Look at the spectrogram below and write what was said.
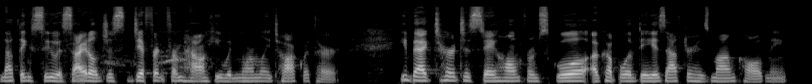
Nothing suicidal, just different from how he would normally talk with her. He begged her to stay home from school a couple of days after his mom called me.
